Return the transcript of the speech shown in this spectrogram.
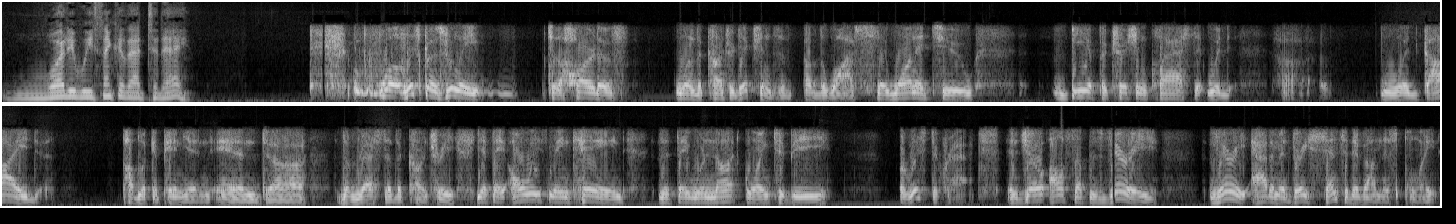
What do we think of that today? Well, this goes really to the heart of one of the contradictions of, of the WASPs. They wanted to be a patrician class that would uh, would guide public opinion and uh, the rest of the country. Yet they always maintained that they were not going to be aristocrats. And Joe Alsop was very, very adamant, very sensitive on this point.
